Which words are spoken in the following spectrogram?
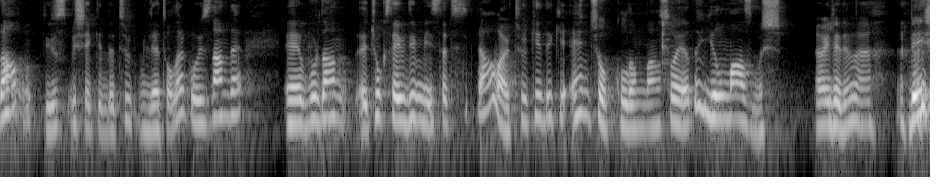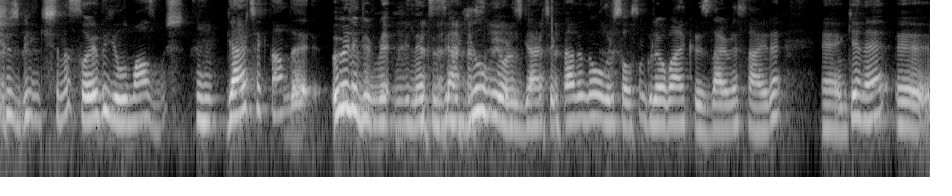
daha mutluyuz bir şekilde Türk milleti olarak. O yüzden de e, buradan e, çok sevdiğim bir istatistik daha var. Türkiye'deki en çok kullanılan soyadı Yılmaz'mış. Öyle değil mi? 500 bin kişinin soyadı Yılmaz'mış. Gerçekten de öyle bir mi- milletiz yani yılmıyoruz gerçekten de ne olursa olsun global krizler vesaire e, gene e,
